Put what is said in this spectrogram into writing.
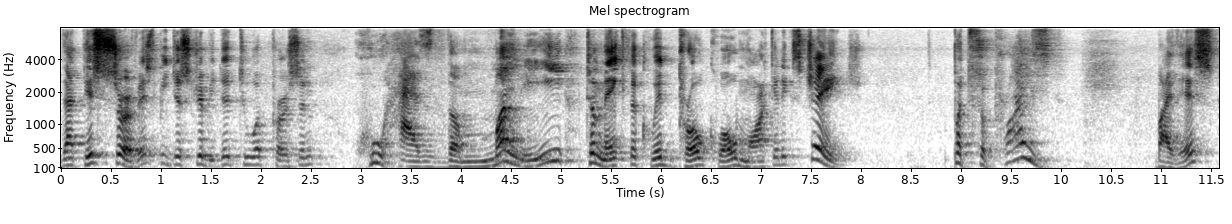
that this service be distributed to a person who has the money to make the quid pro quo market exchange. But surprised by this,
